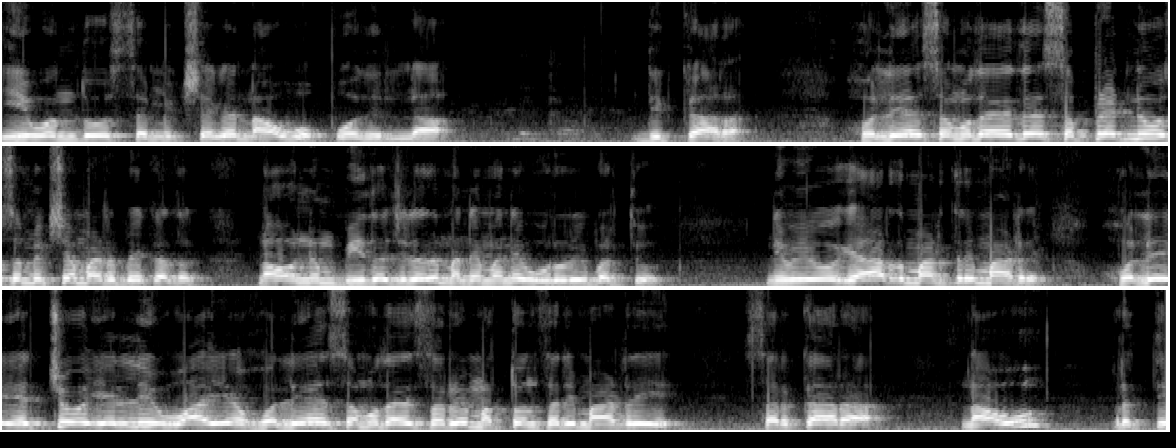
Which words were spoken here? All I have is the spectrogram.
ಈ ಒಂದು ಸಮೀಕ್ಷೆಗೆ ನಾವು ಒಪ್ಪೋದಿಲ್ಲ. ಧಿಕ್ಕಾರ. ಹೊಲೆಯ ಸಮುದಾಯದ ಸಪ್ರೇಟ್ ನೀವು ಸಮೀಕ್ಷೆ ಮಾಡಬೇಕಾದ್ರೆ ನಾವು ನಿಮ್ಮ ಬೀದರ್ ಜಿಲ್ಲೆದ ಮನೆ ಮನೆ ಊರೂರಿಗೆ ಬರ್ತೀವಿ. ನೀವು ಇವಾಗ ಯಾರ್ದು ಮಾಡ್ತೀರಿ? ಮಾಡಿರಿ. ಹೊಲೆ ಹೆಚ್ಚು, ಎಲ್ಲಿ ವಾಯ, ಹೊಲೆ ಸಮುದಾಯ ಸರ್ವೆ ಮತ್ತೊಂದು ಸರಿ ಮಾಡಿರಿ. ಸರ್ಕಾರ, ನಾವು ಪ್ರತಿ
